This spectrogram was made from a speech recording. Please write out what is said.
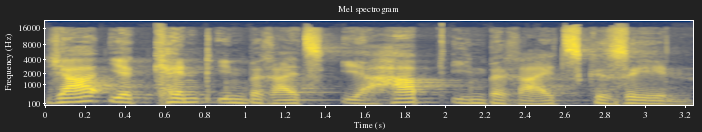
Ja, ihr kennt ihn bereits, ihr habt ihn bereits gesehen.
